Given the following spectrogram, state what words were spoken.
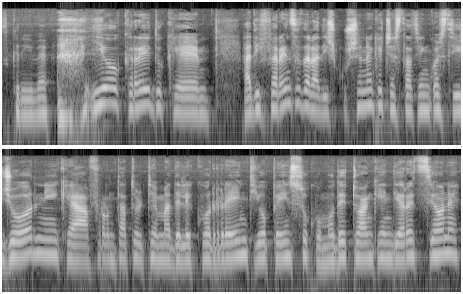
scrive. Io credo che a differenza della discussione che c'è stata in questi giorni che ha affrontato il tema delle correnti, io penso, come ho detto anche in direzione,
